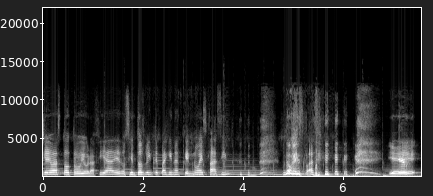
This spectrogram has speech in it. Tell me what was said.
llevas tu autobiografía de 220 páginas que no es fácil, no es fácil. eh,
